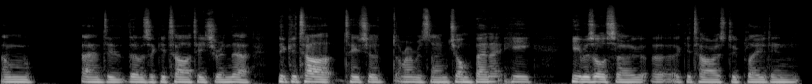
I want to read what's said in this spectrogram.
um, and he, there was a guitar teacher in there. The guitar teacher, I remember his name, John Bennett. He he was also a, a guitarist who played in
